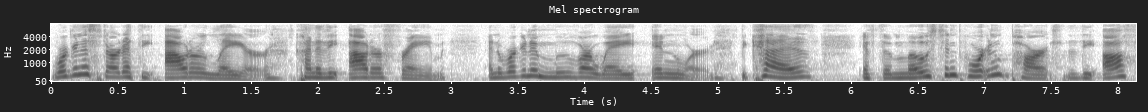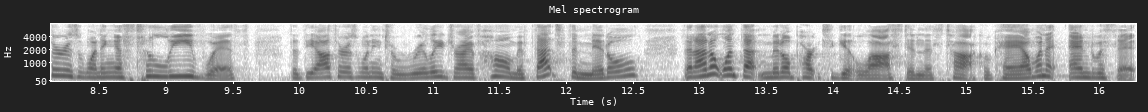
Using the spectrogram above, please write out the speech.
we're going to start at the outer layer, kind of the outer frame, and we're going to move our way inward. Because if the most important part that the author is wanting us to leave with, that the author is wanting to really drive home, if that's the middle, then I don't want that middle part to get lost in this talk, okay? I want to end with it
